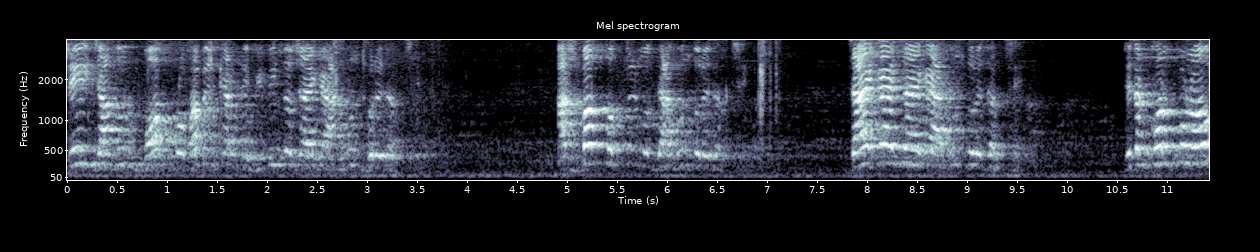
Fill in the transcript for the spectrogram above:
যেই জাদুর বদ প্রভাবের কারণে বিভিন্ন জায়গায় আগুন ধরে যাচ্ছে, আসবাবপত্রের মধ্যে আগুন ধরে যাচ্ছে, জায়গায় জায়গায় আগুন ধরে যাচ্ছে, যেটা কল্পনাও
